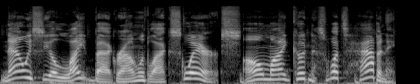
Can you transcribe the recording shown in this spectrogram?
Now we see a light background with black squares. Oh my goodness, what's happening?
